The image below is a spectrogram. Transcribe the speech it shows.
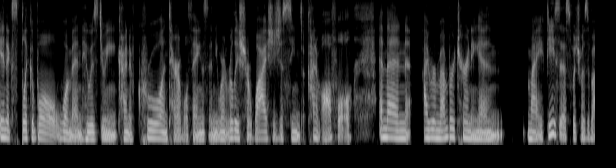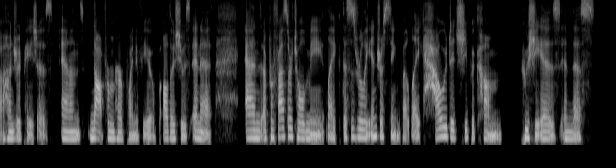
inexplicable woman who was doing kind of cruel and terrible things. And you weren't really sure why. She just seemed kind of awful. And then I remember turning in my thesis, which was about 100 pages, and not from her point of view, although she was in it. And a professor told me, like, this is really interesting, but like, how did she become who she is in this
